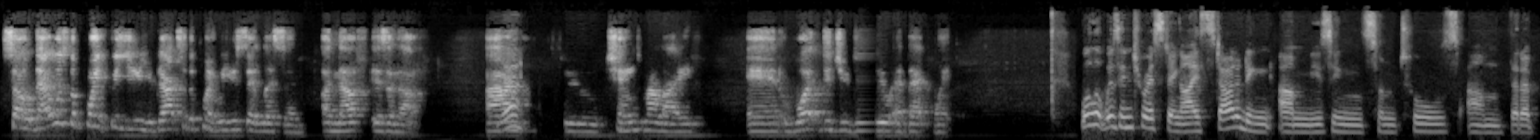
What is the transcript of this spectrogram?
So that was the point for you. You got to the point where you said, listen, enough is enough. I yeah. to change my life. And what did you do at that point? Well, it was interesting. I started in, um, using some tools um, that are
